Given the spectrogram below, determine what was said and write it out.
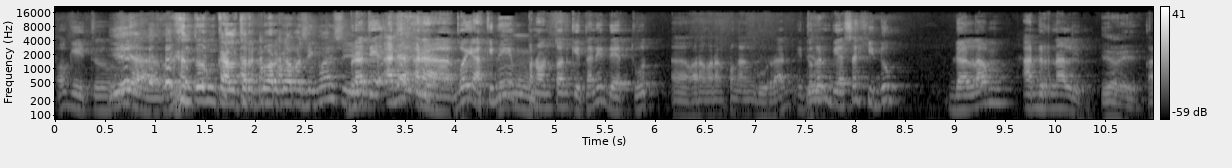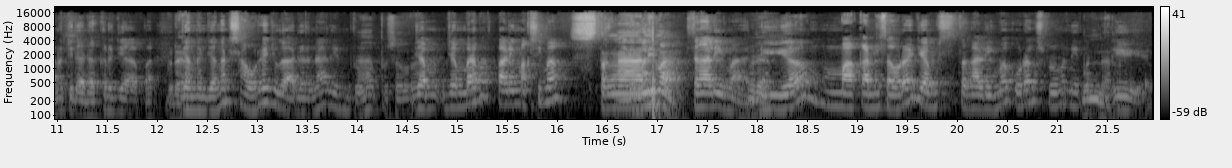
Oh gitu. iya tergantung culture keluarga masing-masing Berarti ada, ada gue yakin nih Hmm. penonton kita nih Deadwood, eh, orang-orang pengangguran, itu kan biasa hidup dalam adrenalin. Yoi. Karena tidak ada kerja apa. Jangan-jangan sahurnya juga adrenalin, bro. Apa sahur? Jam jam berapa paling maksimal? setengah lima Setengah lima. Dia makan sahurnya jam setengah lima kurang 10 menit. Benar. Iya.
